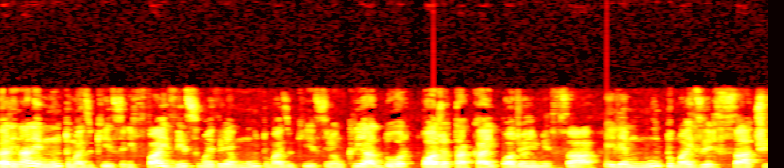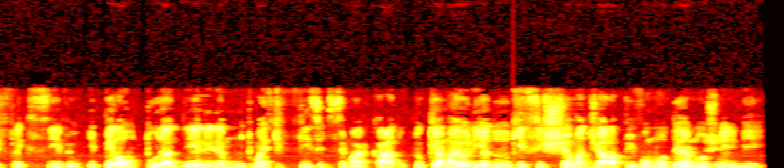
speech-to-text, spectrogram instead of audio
Galinari é muito mais do que isso. Ele faz isso, mas ele é muito mais do que isso. Ele é um criador, pode atacar e pode arremessar. Ele é muito mais versátil e flexível. E pela altura dele, ele é muito mais difícil de ser marcado do que a maioria do que se chama de ala pivô moderno hoje na NBA.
